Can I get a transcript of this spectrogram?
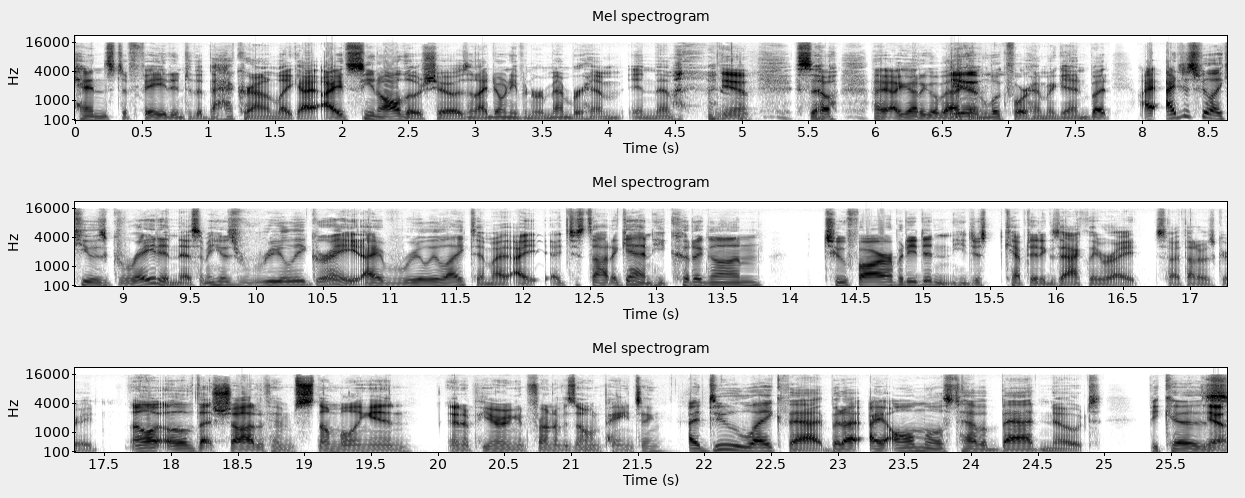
tends to fade into the background. Like I, I've seen all those shows and I don't even remember him in them. Yeah. so I, I got to go back Yeah. and look for him again. But I, I just feel like he was great in this. I mean, he was really great. I really liked him. I, I, I just thought, again, he could have gone too far, but he didn't. He just kept it exactly right. So I thought it was great. I I love that shot of him stumbling in and appearing in front of his own painting. I do like that, but I, I almost have a bad note because Yeah.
